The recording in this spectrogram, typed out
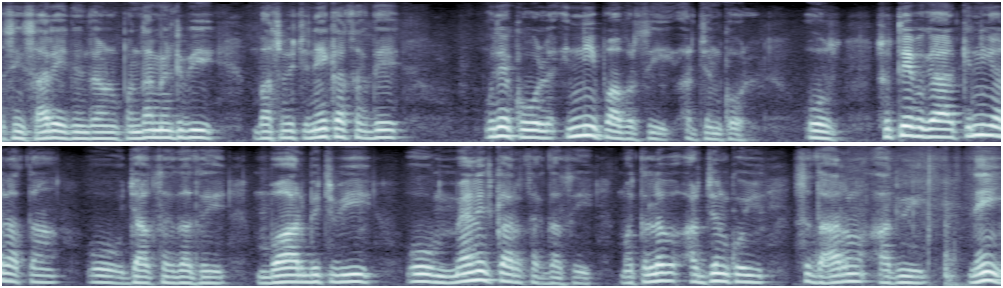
ਅਸੀਂ ਸਾਰੇ ਨਿੰਦਰਾ ਨੂੰ 15 ਮਿੰਟ ਵੀ ਬਸ ਵਿੱਚ ਨਹੀਂ ਕਰ ਸਕਦੇ। ਉਹਦੇ ਕੋਲ ਇੰਨੀ ਪਾਵਰ ਸੀ ਅਰਜਨ ਕੋਲ। ਉਹ ਸੁੱਤੇ ਬਗੈਰ ਕਿੰਨੀਆਂ ਰਾਤਾਂ ਉਹ ਜਾਗ ਸਕਦਾ ਸੀ। ਬਾਰ ਵਿੱਚ ਵੀ ਉਹ ਮੈਨੇਜ ਕਰ ਸਕਦਾ ਸੀ। ਮਤਲਬ ਅਰਜਨ ਕੋਈ ਸਧਾਰਨ ਆਦਮੀ ਨਹੀਂ,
